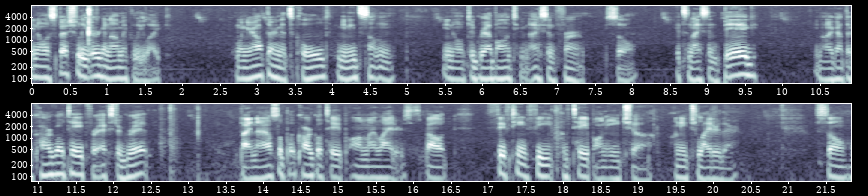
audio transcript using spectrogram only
you know, especially ergonomically, like when you're out there and it's cold, you need something you know, to grab onto nice and firm. So it's nice and big. You know, I got the cargo tape for extra grip. But I also put cargo tape on my lighters. It's about 15 feet of tape on each uh, on each lighter there. So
